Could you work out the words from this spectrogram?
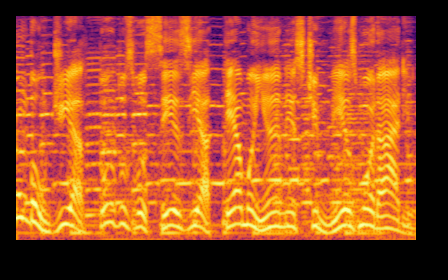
Um bom dia a todos vocês e até amanhã neste mesmo horário.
